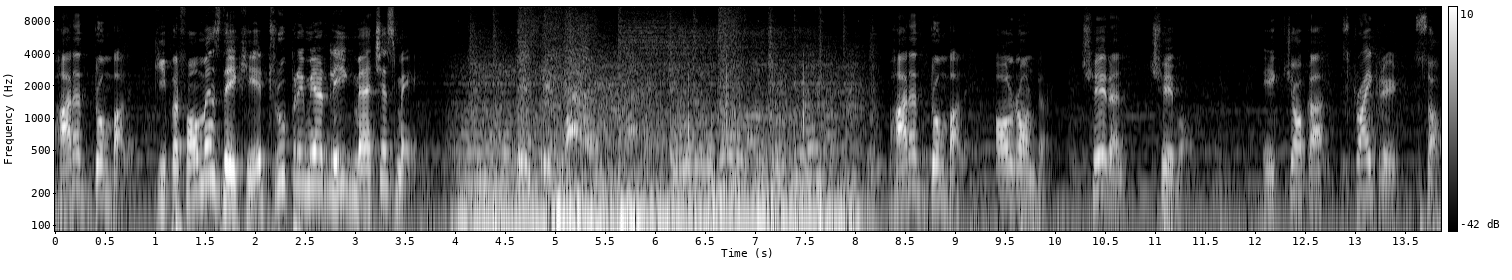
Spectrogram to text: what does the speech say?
भारत डोम्बाले की परफॉर्मेंस देखिए ट्रू प्रीमियर लीग मैचेस में। भारत डोम्बाले ऑलराउंडर छह रन, छह बॉल एक चौका स्ट्राइक रेट सौ।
